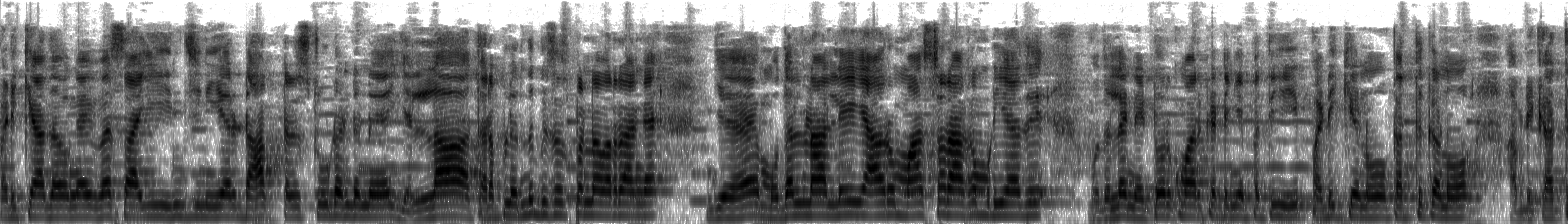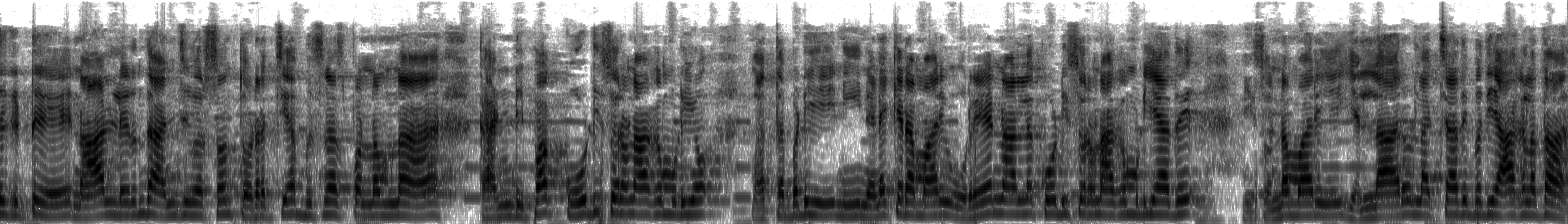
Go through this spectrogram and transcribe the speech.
படிக்காதவங்க விவசாயி இன்ஜினியர் டாக்டர் ஸ்டூடெண்ட்டுன்னு எல்லா தரப்புலேருந்து பிஸ்னஸ் பண்ண வர்றாங்க. இங்கே முதல் நாள்லேயே யாரும் மாஸ்டர் ஆக முடியாது. முதல்ல நெட்வொர்க் மார்க்கெட்டிங்கை பற்றி படிக்கணும் கற்றுக்கணும் அப்படி கற்றுக்கிட்டு நாலுலேருந்து அஞ்சு வருஷம் தொடர்ச்சியாக பிஸ்னஸ் பண்ணோம்னா கண்டிப்பாக கோடீஸ்வரன் ஆக முடியும். மற்றபடி நீ நினைக்கிற மாதிரி ஒரே நாளில் கோடீஸ்வரன் ஆக முடியாது. நீ சொன்ன மாதிரி எல்லாரும் லட்சாதிபதி ஆகலை தான்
